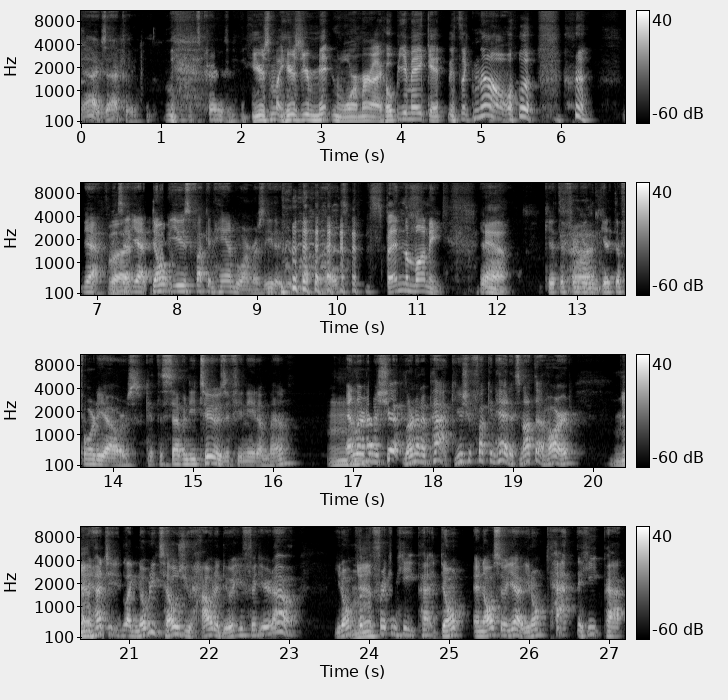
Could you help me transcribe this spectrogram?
Yeah, exactly. It's crazy. Here's my here's your mitten warmer. I hope you make it. It's like no. Yeah, But- exactly. Yeah, don't use fucking hand warmers either. Spend the money. Yeah. Get the friggin' God. get the 40 hours. Get the 72s if you need them, man. Mhm. And learn how to ship. Learn how to pack. Use your fucking head. It's not that hard. I mean, how'd you like nobody tells you how to do it, you figure it out. You don't put Yeah. the freaking heat pack, don't and also, yeah, you don't pack the heat pack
